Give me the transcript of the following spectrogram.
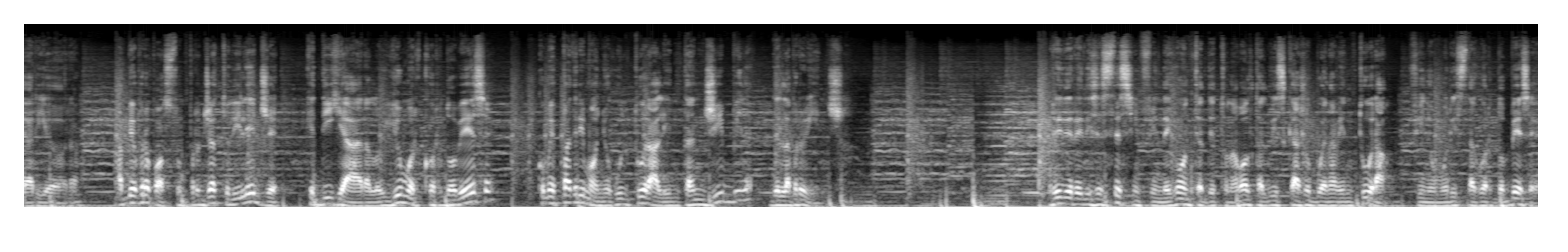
Ariora, abbia proposto un progetto di legge che dichiara lo humor cordobese come patrimonio culturale intangibile della provincia. Ridere di se stessi in fin dei conti, ha detto una volta Luis Cacio Buenaventura, fine umorista cordobese,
